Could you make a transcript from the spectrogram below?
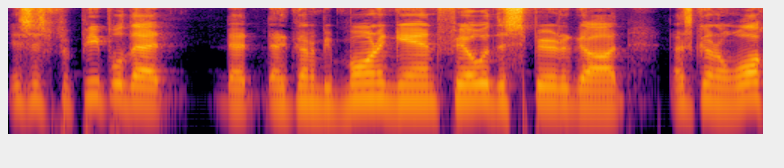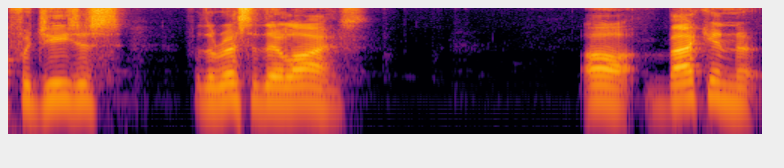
this is for people that that that are going to be born again, filled with the Spirit of God, that's going to walk for Jesus for the rest of their lives. Uh, back in the,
